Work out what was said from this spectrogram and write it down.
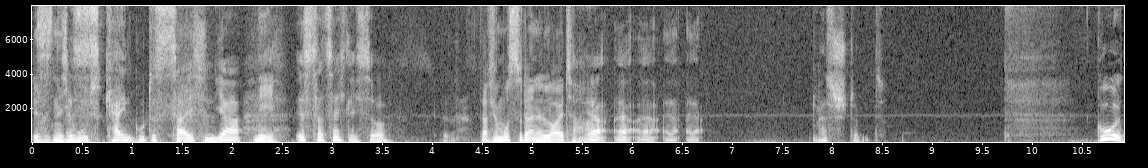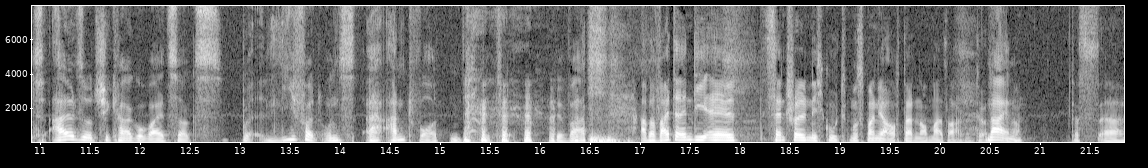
ist es nicht das gut. Ist kein gutes Zeichen, ja. Nee. Ist tatsächlich so. Dafür musst du deine Leute haben. Ja, ja, ja, ja, ja. Das stimmt. Gut, also Chicago White Sox liefert uns äh, Antworten. Bitte. Wir warten. Aber weiterhin die L Central nicht gut, muss man ja auch dann nochmal sagen dürfen. Nein. Ne? Das, äh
